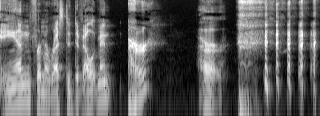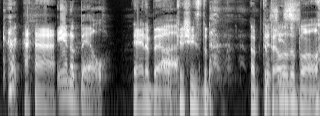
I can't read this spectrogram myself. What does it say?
Anne from Arrested Development? Her? Her. Correct. Annabelle. Annabelle, because she's the uh, the belle of the ball.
